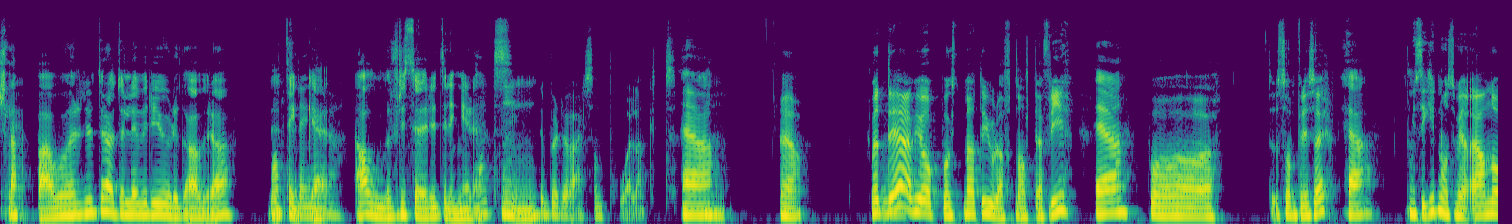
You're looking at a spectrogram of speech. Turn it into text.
slappe av og drar ut og leverer julegaver. Og det Man tenker jeg alle frisører trenger det. Man Det burde vært sånn pålagt. Ja, Ja. Men det er vi jo oppvokst med at julaften alltid er fri ja, på, som frisør. ja. Er Sikkert noen som, ja, Nå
